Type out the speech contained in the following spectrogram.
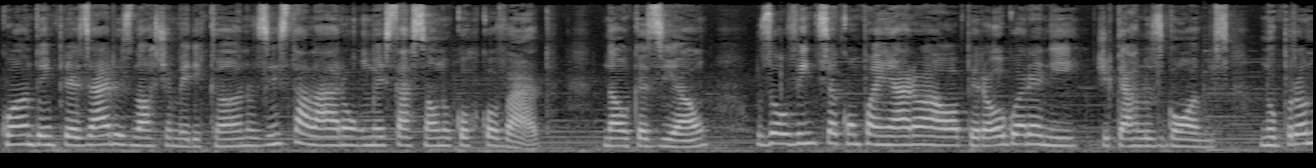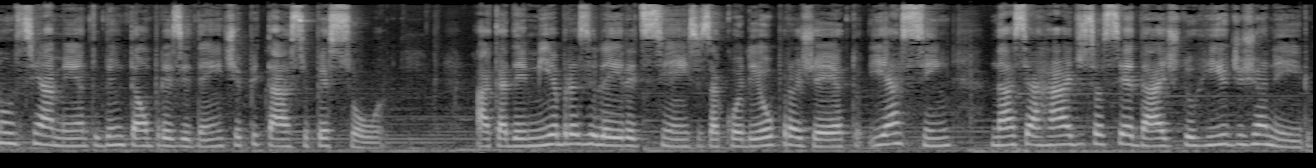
quando empresários norte-americanos instalaram uma estação no Corcovado. Na ocasião, os ouvintes acompanharam a ópera O Guarani, de Carlos Gomes, no pronunciamento do então presidente Epitácio Pessoa. A Academia Brasileira de Ciências acolheu o projeto e assim nasce a Rádio Sociedade do Rio de Janeiro,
